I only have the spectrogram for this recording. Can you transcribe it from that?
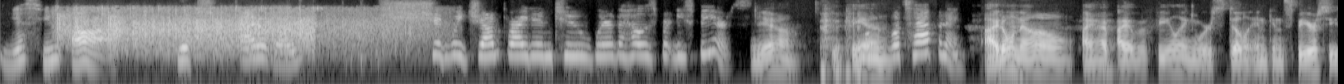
Yes, you are. Which I don't know. Should we jump right into where the hell is Britney Spears? Yeah, we can. what's happening? I don't know. I have I have a feeling we're still in conspiracy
